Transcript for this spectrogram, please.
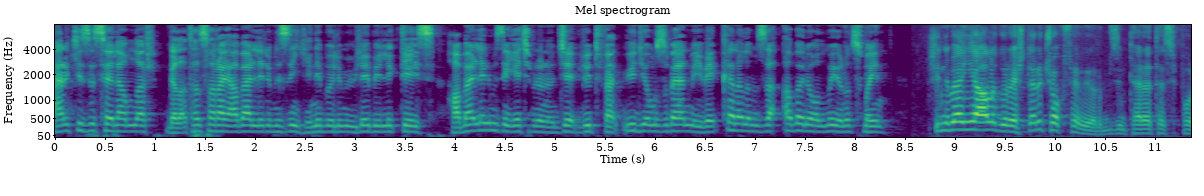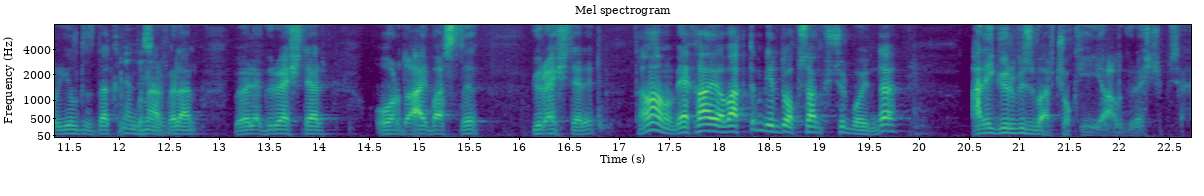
Herkese selamlar. Galatasaray haberlerimizin yeni bölümüyle birlikteyiz. Haberlerimize geçmeden önce lütfen videomuzu beğenmeyi ve kanalımıza abone olmayı unutmayın. Şimdi ben yağlı güreşleri çok seviyorum. Bizim TRT Spor, Yıldız'da, Kırkpınar falan böyle güreşler, Ordu Aybastı güreşleri. Tamam mı? BK'ya baktım 1.90 küsür boyunda. Ali Gürbüz var çok iyi yağlı güreşçi mesela.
